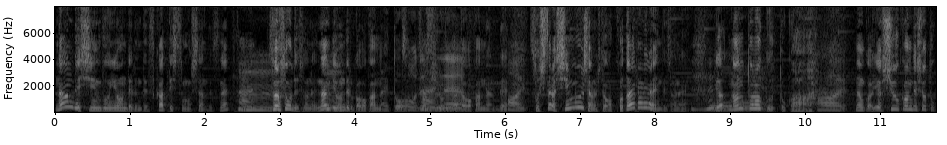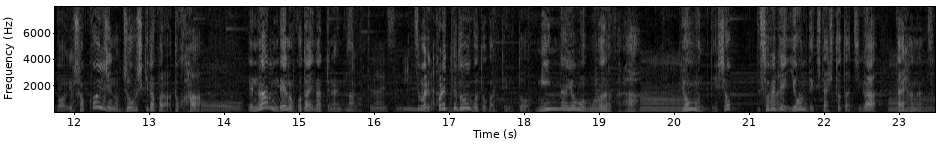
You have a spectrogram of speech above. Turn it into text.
なんで新聞読んでるんですかって質問したんですね、はい、それはそうですよね。なんで読んでるか分かんないと、うん、広げ方分かんないので、はい、そしたら新聞社の人が答えられないんですよね。いやなんとなくとか、なんかいや習慣でしょとかいや社会人の常識だからとかえなんでの答えになってないんですよ、ね、つまりこれってどういうことかっていうとみんな読むものだから読むんでしょそれで読んできた人たちが大半なんです。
